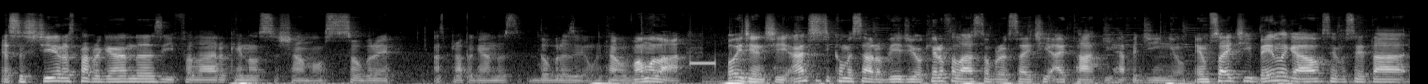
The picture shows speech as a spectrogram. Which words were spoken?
assistir as propagandas e falar o que nós achamos sobre as propagandas do Brasil. Então, vamos lá. Oi, gente. Antes de começar o vídeo, eu quero falar sobre o site Italki rapidinho. É um site bem legal se você está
